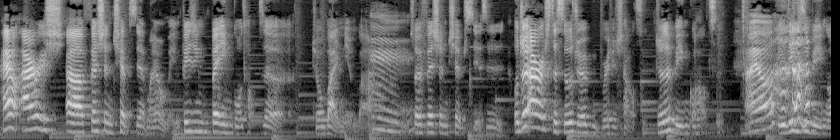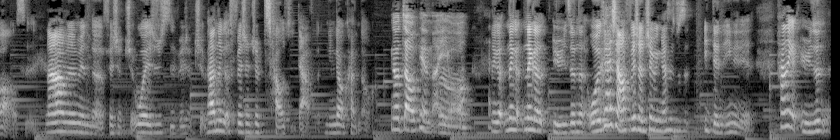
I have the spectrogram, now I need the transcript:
还有 Irish 呃、fish and chips 也蛮有名，毕竟被英国统治了九百年吧。嗯，所以 fish and chips 也是，我觉得 Irish 的食物绝对比 British 好吃，绝对比英国好吃。哎呦，一定是比英国好吃。那他们那边的 fish and chip，我也是去吃 fish and chip，他那个 fish and chip 超级大份，你应该有看到。你有照片吗？嗯有。那个那个那个鱼真的，我一开始想到 fish and chip 应该是就是一点点一点点，它那个鱼真的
